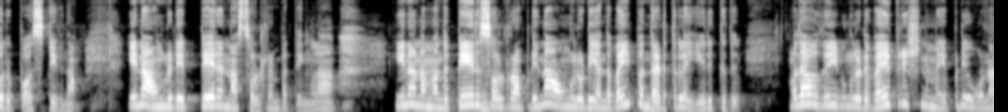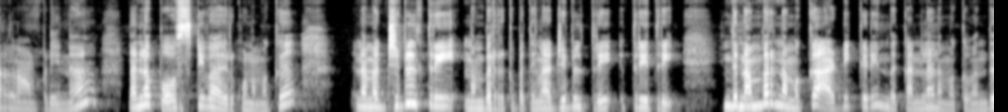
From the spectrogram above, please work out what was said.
ஒரு பாசிட்டிவ் தான். ஏன்னா அவங்களுடைய பேரை நான் சொல்கிறேன் பார்த்தீங்களா ஏன்னா நம்ம அந்த பேர் சொல்கிறோம் அப்படின்னா அவங்களுடைய அந்த வைப்பு அந்த இடத்துல இருக்குது. அதாவது இவங்களோட வைப்ரேஷன் நம்ம எப்படி உணரலாம் அப்படின்னா நல்லா பாசிட்டிவாக இருக்கும் நமக்கு. நம்ம ட்ரிபிள் த்ரீ நம்பர் இருக்குது பார்த்தீங்களா ட்ரிபிள் த்ரீ த்ரீ த்ரீ இந்த நம்பர் நமக்கு அடிக்கடி இந்த கண்ணில் நமக்கு வந்து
